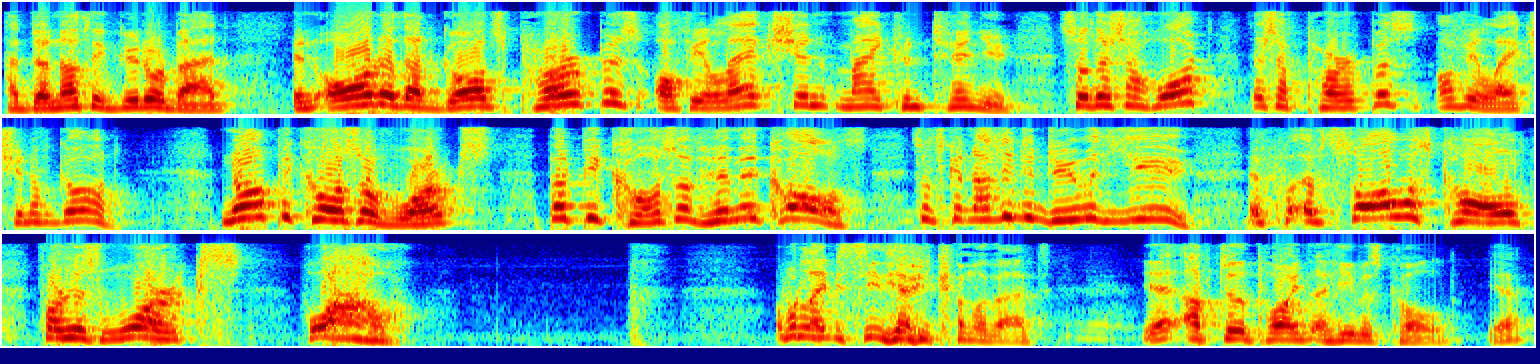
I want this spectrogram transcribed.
had done nothing good or bad, in order that God's purpose of election might continue. So there's a what? There's a purpose of election of God. Not because of works, but because of whom He calls. So it's got nothing to do with you. If, if Saul was called for his works, wow. I would like to see the outcome of that. Yeah, up to the point that he was called. Yeah.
